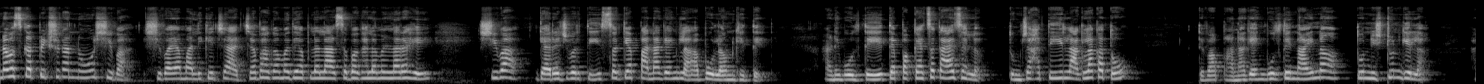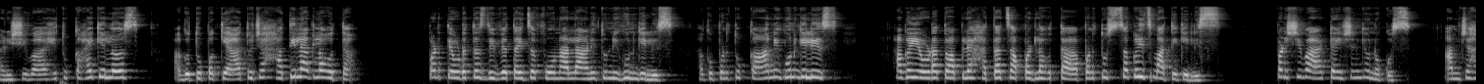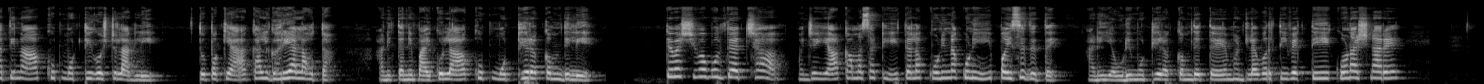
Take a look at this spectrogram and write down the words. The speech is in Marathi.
नमस्कार प्रेक्षकांनो शिवा. शिवा या मालिकेच्या आजच्या भागामध्ये आपल्याला असं बघायला मिळणार आहे शिवा गॅरेजवरती सगळ्या पाना गँगला बोलावून घेते. आणि बोलते त्या पक्याचं काय झालं? तुमच्या हाती लागला का तो? तेव्हा पाना गँग बोलते नाही ना तो निष्ठून गेला. आणि शिवा हे तू काय केलंस? अगं तो पक्या तुझ्या हाती लागला होता. पण तेवढ्यातच दिव्यताईचा फोन आला आणि तू निघून गेलीस. अगं पण तू का निघून गेलीस? अगं एवढा तो आपल्या हातात सापडला होता पण तू सगळीच माती केलीस. पण शिवा टेन्शन घेऊ नकोस. आमच्या हाती ना खूप मोठी गोष्ट लागली. तो पक्या काल घरी आला होता आणि त्याने बायकोला खूप मोठी रक्कम दिली. आहे तेव्हा शिवा बोलते अच्छा म्हणजे या कामासाठी त्याला कोणी ना कोणी पैसे देते आणि एवढी मोठी रक्कम देते म्हटल्यावर ती व्यक्ती कोण असणार आहे?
